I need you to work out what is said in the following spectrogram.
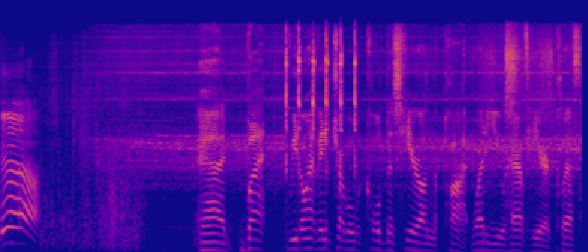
Yeah. Uh, but we don't have any trouble with coldness here on the pot. What do you have here, Cliff?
